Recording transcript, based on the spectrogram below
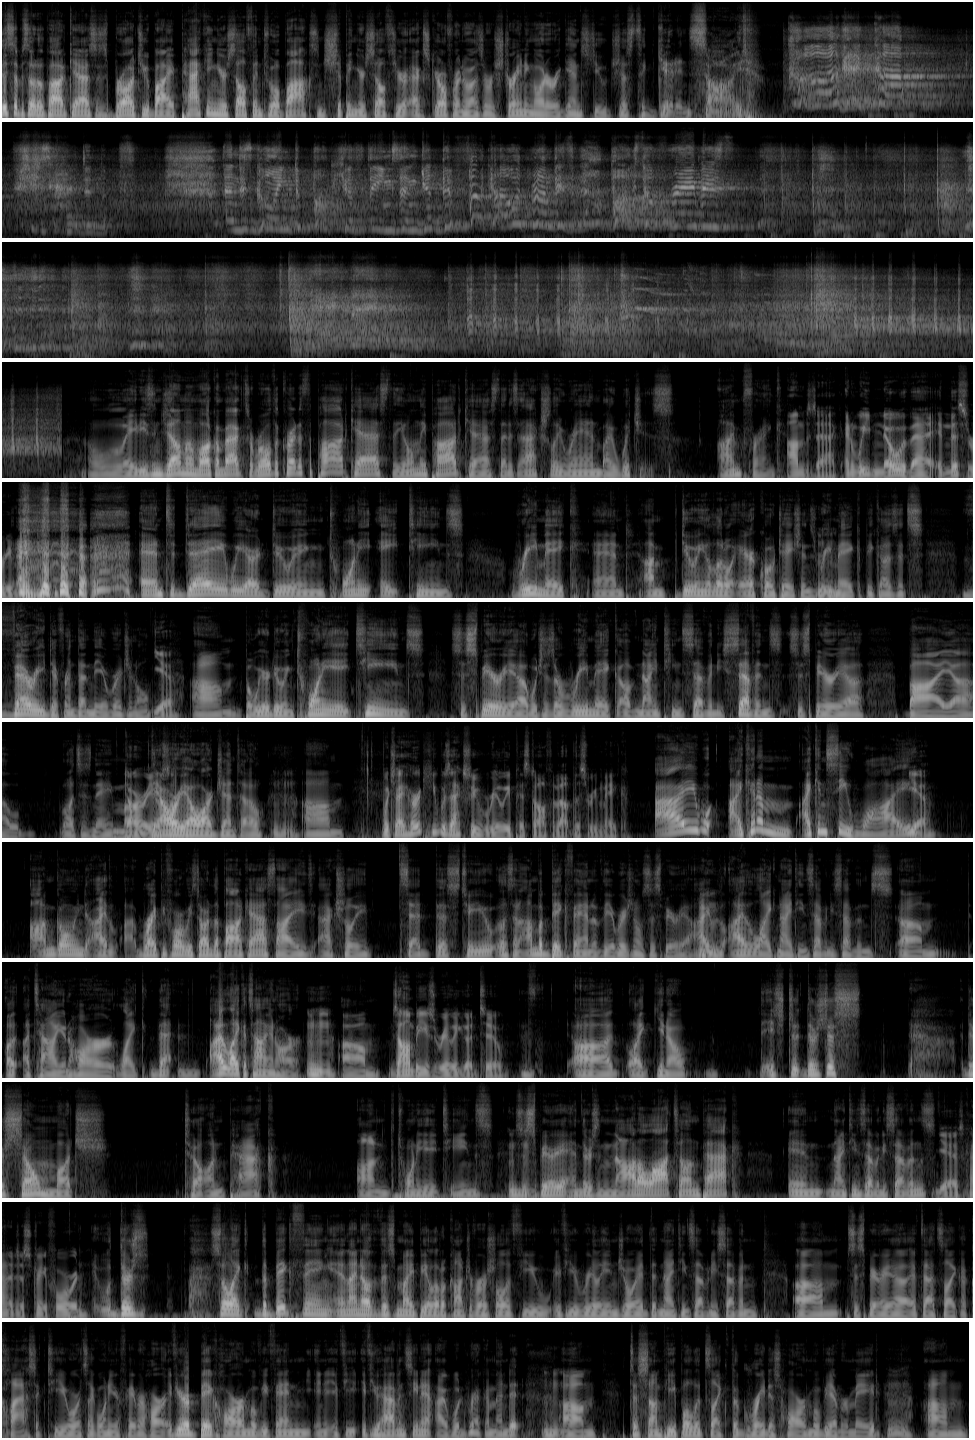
This episode of the podcast is brought to you by packing yourself into a box and shipping yourself to your ex girlfriend who has a restraining order against you just to get inside. And gentlemen, welcome back to Roll the Credits, the podcast, the only podcast that is actually ran by witches. I'm Frank. I'm Zach, and we know that in this remake. and today we are doing 2018's remake, and I'm doing a little air quotations remake because it's very different than the original. yeah. Um, but we are doing 2018's Suspiria, which is a remake of 1977's Suspiria by uh, what's his name, Um, Dario Dario Argento. Um, Which I heard he was actually really pissed off about this remake. I I can um, I can see why. Yeah. I'm going to I right before we started the podcast, I actually said this to you. Listen, I'm a big fan of the original Suspiria. I I like 1977's um Italian horror like that. I like Italian horror. Um, Zombie is really good too. uh, like you know, it's just, there's just there's so much to unpack on the 2018's Suspiria, and there's not a lot to unpack in 1977's. Yeah, it's kind of just straightforward. there's so like the big thing and i know that this might be a little controversial if you if you really enjoyed the 1977 um suspiria if that's like a classic to you or it's like one of your favorite horror if you're a big horror movie fan and if you if you haven't seen it i would recommend it. Um to some people it's like the greatest horror movie ever made. Um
